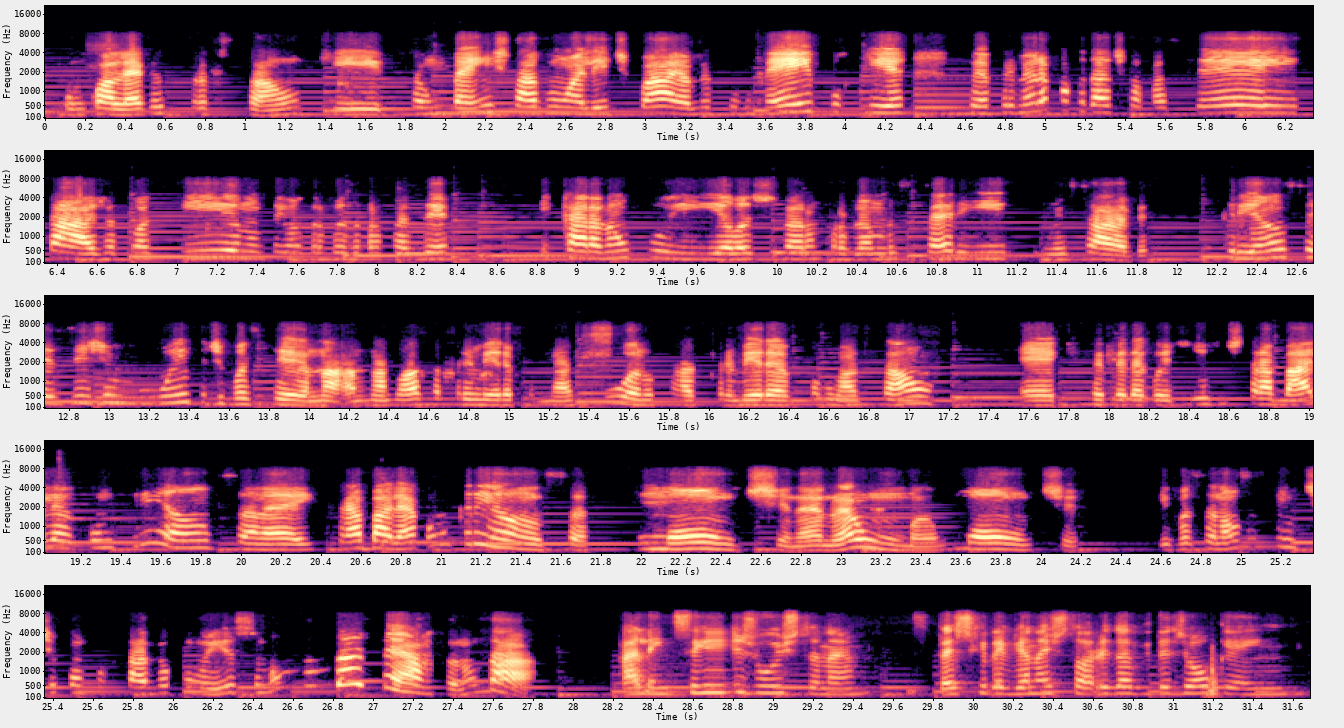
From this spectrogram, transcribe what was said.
com colegas de profissão que também estavam ali, tipo, ah, eu me formei porque foi a primeira faculdade que eu passei, tá, já tô aqui, não tenho outra coisa para fazer. E, cara, não fui, elas tiveram problemas seríssimos, sabe? Criança exige muito de você. Na, na nossa primeira, na sua, no caso, primeira formação, é, que foi pedagogia, a gente trabalha com criança, né? E trabalhar com criança, um monte, né? Não é uma, um monte. E você não se sentir confortável com isso, não, não dá certo, não dá além de ser injusto, né? Você está escrevendo a história da vida de alguém,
